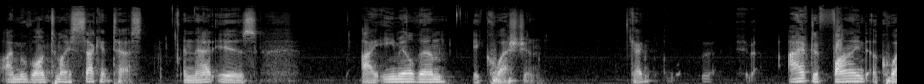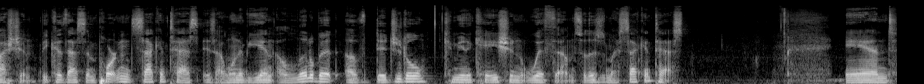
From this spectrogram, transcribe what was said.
i move on to my second test and that is i email them a question okay I have to find a question because that's important. Second test is I want to begin a little bit of digital communication with them. So this is my second test. And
